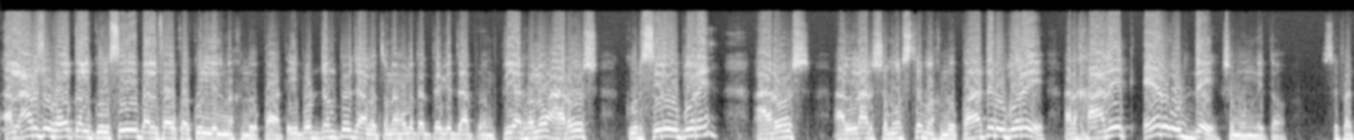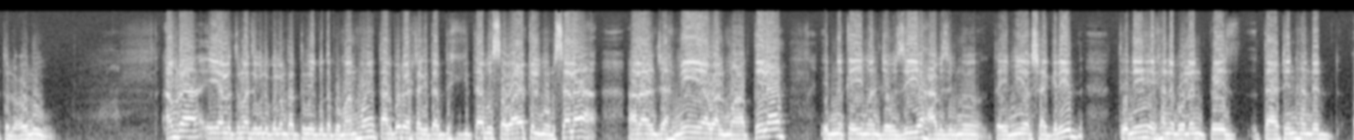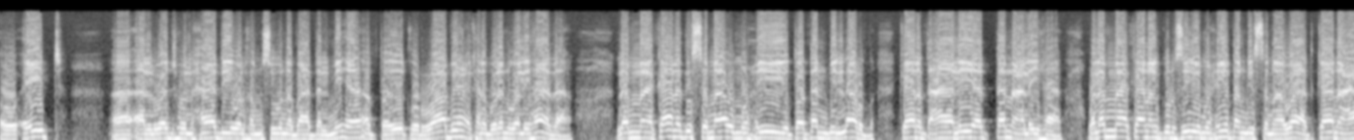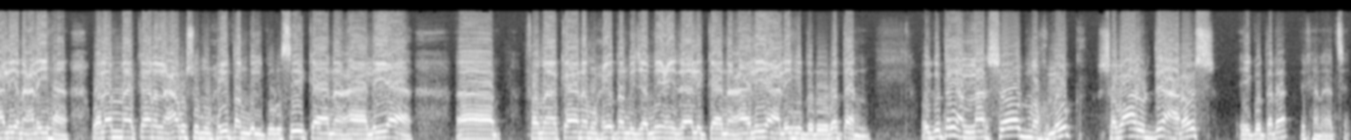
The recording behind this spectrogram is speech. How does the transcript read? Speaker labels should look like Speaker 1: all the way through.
Speaker 1: আল এই পর্যন্ত যে আলোচনা হলো, তার থেকে যা ক্লিয়ার হলো কুরসির উপরে আল্লাহর সমস্ত মখলুকাতের উপরে, আর খালেক এর ঊর্ধ্বে সমন্বিত, সিফাতুল আমরা এই আলোচনা যেগুলো করলাম, তার থেকে এগুলো প্রমাণ হয়। তারপরে একটা কিতাব দেখি কিতাব সওয়াকিল মুরসালা আলাল জাহমিয়া ওয়াল মুআত্তিলা ইবনে কাইম আল জাওজিয়া হাফিজ ইবনে তাইমিয়ার শাগরিদ তিনি এখানে বলেন পেজ 1308 الوجه الحادي والخمسون بعد المئة الطريق الرابع كان بولن ولهذا لما كانت السماء محيطة بالأرض كانت عالية عليها ولما كان الكرسي محيطا بالسماوات كان عاليا عليها ولما كان العرش محيطا بالكرسي كان عاليا ফামা كان محيطا بجميع ذلك كان আলিয়া عليه ضرورة ওই কথাই আল্লাহর সব মখলুক, সবার ঊর্ধ্বে আরশ, এই কথাটা এখানে আছে।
